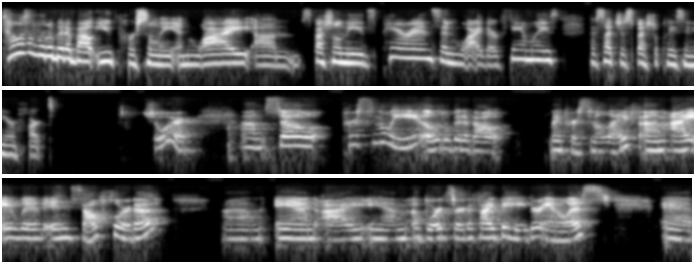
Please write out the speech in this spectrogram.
tell us a little bit about you personally and why um, special needs parents and why their families have such a special place in your heart. Sure. Um, so, personally, a little bit about my personal life. Um, I live in South Florida um, and I am a board certified behavior analyst uh,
